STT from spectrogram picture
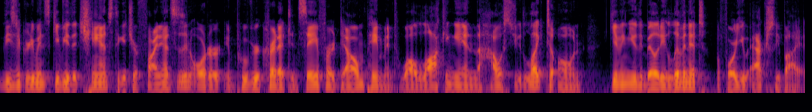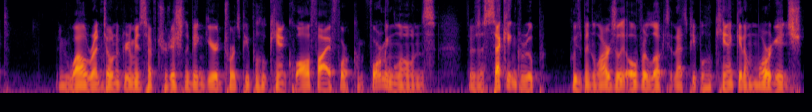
These agreements give you the chance to get your finances in order, improve your credit, and save for a down payment while locking in the house you'd like to own, giving you the ability to live in it before you actually buy it. And while rent own agreements have traditionally been geared towards people who can't qualify for conforming loans, there's a second group who's been largely overlooked, and that's people who can't get a mortgage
